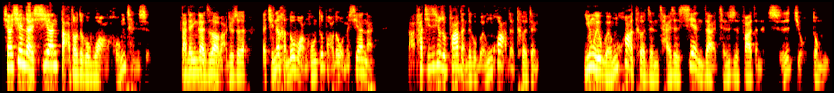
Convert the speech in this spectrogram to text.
像现在西安打造这个网红城市，大家应该知道吧？就是请了很多网红都跑到我们西安来啊，它其实就是发展这个文化的特征。因为文化特征才是现在城市发展的持久动力。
